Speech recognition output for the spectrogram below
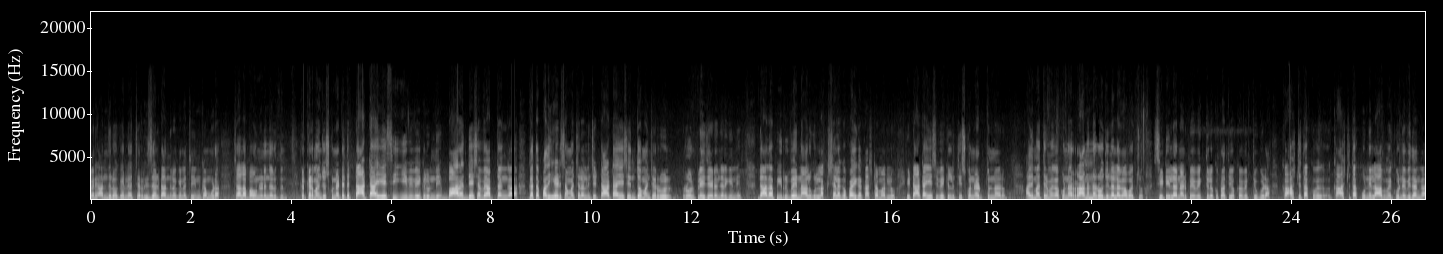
కానీ అందులోకి వెళ్ళి వచ్చే రిజల్ట్ అందులోకి వెళ్ళి వచ్చే ఇన్కమ్ కూడా చాలా బాగుండడం జరుగుతుంది. ఇక్కడ మనం చూసుకున్నట్టయితే టాటా ఏసీ ఈవీ వెహికల్ ఉంది. భారతదేశ వ్యాప్తంగా గత పదిహేడు సంవత్సరాల నుంచి టాటా ఏసీ ఎంతో మంచి రోల్ రోల్ ప్లే చేయడం జరిగింది. దాదాపు ఇరవై నాలుగు లక్షలకు పైగా కస్టమర్లు ఈ టాటా ఏసీ వెహికల్ని తీసుకొని నడుపుతున్నారు. అది మాత్రమే కాకుండా రానున్న రోజులలో కావచ్చు సిటీలో నడిపే వ్యక్తులకు ప్రతి ఒక్క వ్యక్తి కూడా కాస్ట్ తక్కువ కాస్ట్ తక్కువ ఉండే లాభం ఎక్కువ ఉండే విధంగా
